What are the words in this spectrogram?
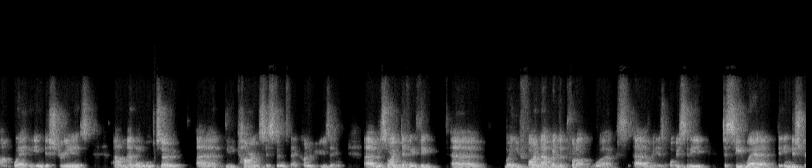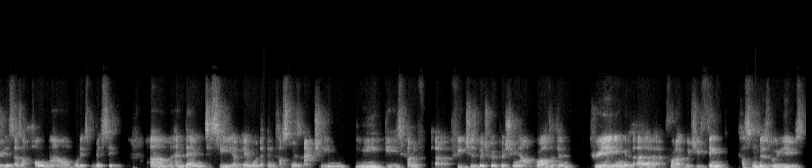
um, where the industry is um, and then also uh, the current systems they're kind of using. Um, so I definitely think uh, where you find out when the product works um, is obviously to see where the industry is as a whole now, what it's missing, um, and then to see, okay, well, then customers actually need these kind of uh, features which we're pushing out rather than creating a product which you think customers will use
